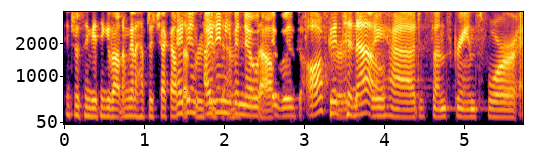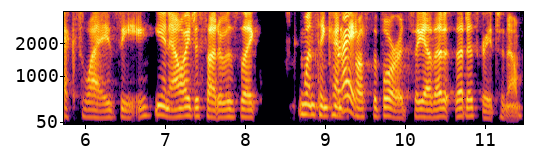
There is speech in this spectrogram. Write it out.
interesting to think about. I'm going to have to check out. I didn't. Revision, I didn't even know so. it was offered. Good to know. They had sunscreens for X, Y, Z. You know, I just thought it was like one thing kind right. of across the board. So yeah, that that is great to know.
